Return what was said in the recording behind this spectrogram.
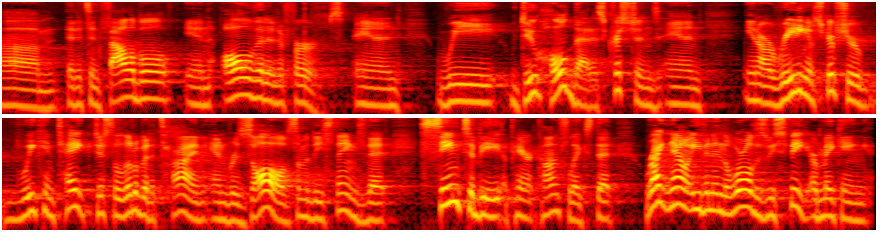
um, that it's infallible in all that it affirms. And we do hold that as Christians. And in our reading of Scripture, we can take just a little bit of time and resolve some of these things that seem to be apparent conflicts that right now, even in the world as we speak, are making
